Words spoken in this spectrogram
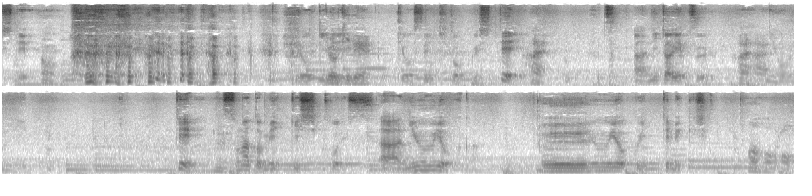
してうん、病気で病気で、強制帰国してはい、あ2ヶ月はいはい。日本に行って、うん。その後メキシコです。あニューヨークか。えューヨーク行ってメキシコ。ははは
